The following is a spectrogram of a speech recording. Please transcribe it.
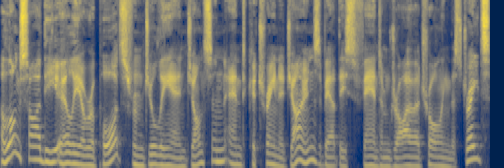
Alongside the earlier reports from Julianne Johnson and Katrina Jones about this phantom driver trawling the streets,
